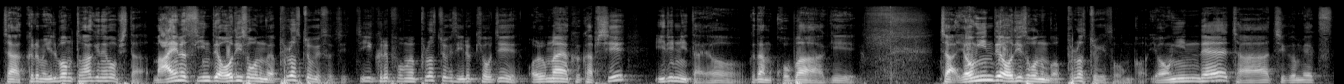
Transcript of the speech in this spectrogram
자, 그러면 1번부터 확인해 봅시다. 마이너스 2인데 어디서 오는 거야? 플러스 쪽에서지. 이 그래프 보면 플러스 쪽에서 이렇게 오지. 얼마야? 그 값이 1입니다요. 그 다음 곱하기. 자, 0인데 어디서 오는 거? 플러스 쪽에서 온 거. 0인데, 자, 지금 x,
